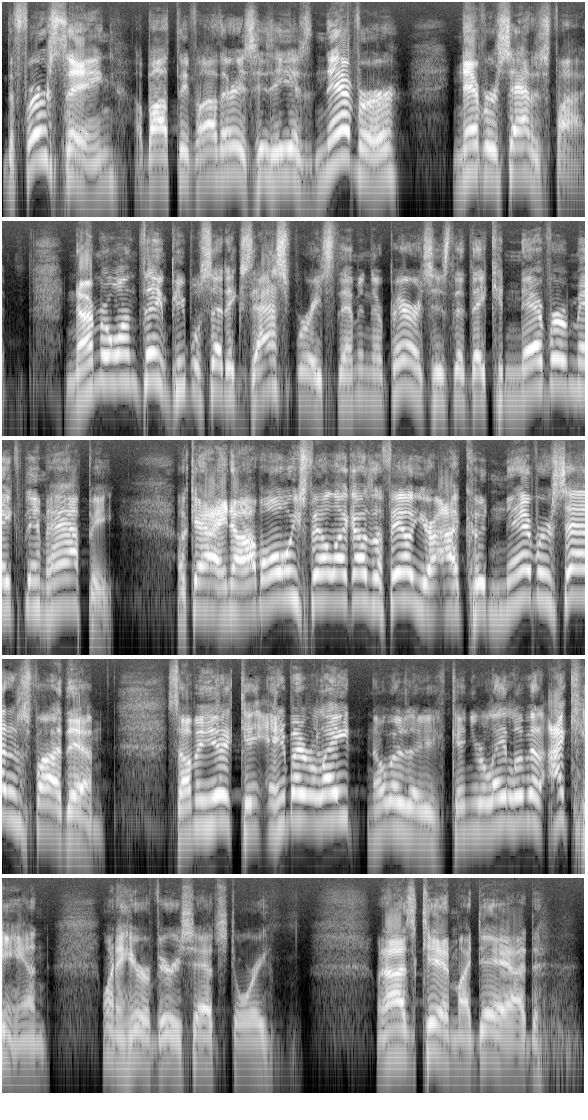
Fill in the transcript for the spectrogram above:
the first thing about the father is he is never never satisfied. Number one thing people said exasperates them in their parents is that they can never make them happy. Okay, I know I've always felt like I was a failure. I could never satisfy them. Some of you, can anybody relate? Nobody, can you relate a little bit? I can. I want to hear a very sad story. When I was a kid, my dad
